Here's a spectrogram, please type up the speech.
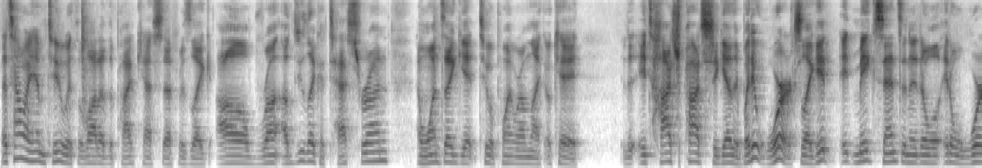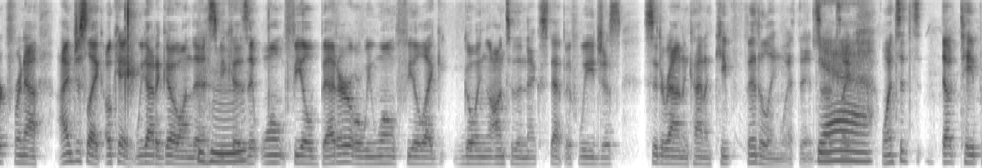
That's how I am too with a lot of the podcast stuff is like I'll run I'll do like a test run and once I get to a point where I'm like, okay, it's hodgepodge together, but it works. Like it it makes sense and it'll it'll work for now. I'm just like, okay, we got to go on this mm-hmm. because it won't feel better or we won't feel like going on to the next step if we just sit around and kind of keep fiddling with it. So it's Yeah. like once it's duct taped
